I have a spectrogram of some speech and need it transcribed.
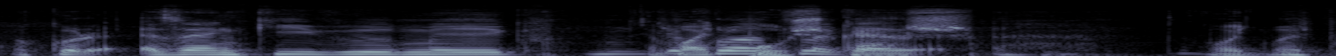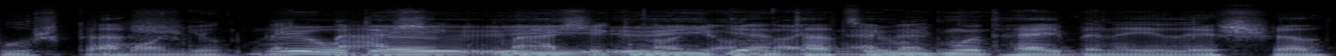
akkor ezen kívül még... Vagy puskás. Ez, vagy, vagy puskás. Mondjuk még Jó, másik, de ő, másik ő, igen, tehát ő úgymond helyben éléssel.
